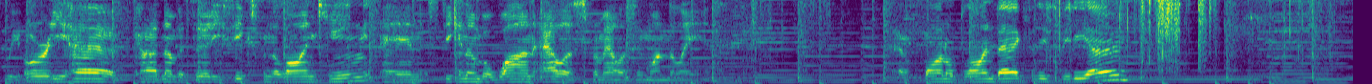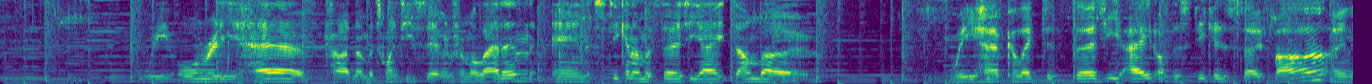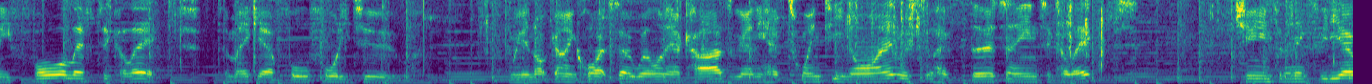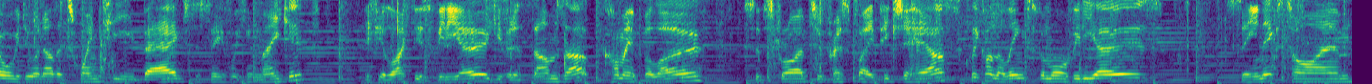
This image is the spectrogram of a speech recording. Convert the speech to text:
We already have card number 36 from The Lion King and sticker number 1 Alice from Alice in Wonderland our final blind bag for this video. We already have card number 27 from Aladdin and sticker number 38 Dumbo. We have collected 38 of the stickers so far, only 4 left to collect to make our full 42. We are not going quite so well on our cards, we only have 29, we still have 13 to collect. Tune in for the next video where we do another 20 bags to see if we can make it. If you like this video, give it a thumbs up, comment below, subscribe to Press Play Picture House, click on the links for more videos. See you next time.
